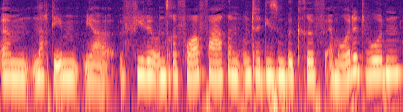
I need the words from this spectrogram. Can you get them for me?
ähm, nachdem ja viele unserer Vorfahren unter diesem Begriff ermordet wurden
